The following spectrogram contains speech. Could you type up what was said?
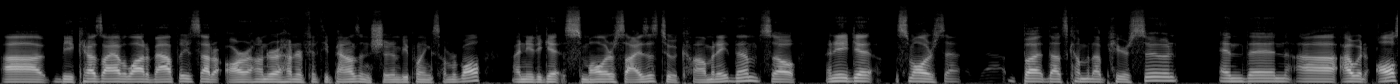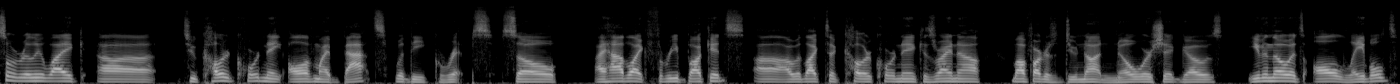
Uh, because I have a lot of athletes that are, are 100, 150 pounds and shouldn't be playing summer ball. I need to get smaller sizes to accommodate them. So I need to get a smaller set of that, but that's coming up here soon. And then uh, I would also really like uh, to color coordinate all of my bats with the grips. So I have like three buckets. Uh, I would like to color coordinate because right now, motherfuckers do not know where shit goes. Even though it's all labeled,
